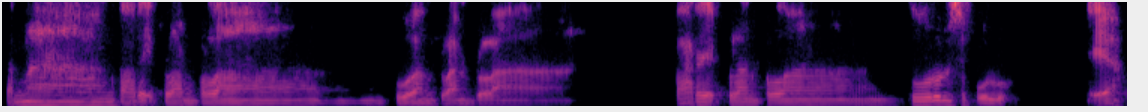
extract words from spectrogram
Tenang, tarik pelan-pelan, buang pelan-pelan, tarik pelan-pelan, turun 10, ya.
